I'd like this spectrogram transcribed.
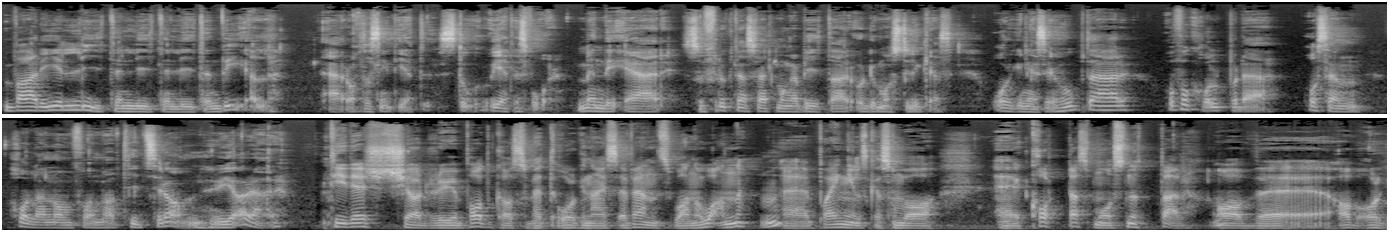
Varje liten, liten, liten del är oftast inte jättestor och jättesvår. Men det är så fruktansvärt många bitar och du måste lyckas organisera ihop det här och få koll på det och sen hålla någon form av tidsram hur du gör det här. Tidigare körde du en podcast som hette Organize Events 101 eh, på engelska som var eh, korta små snuttar av, eh, av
